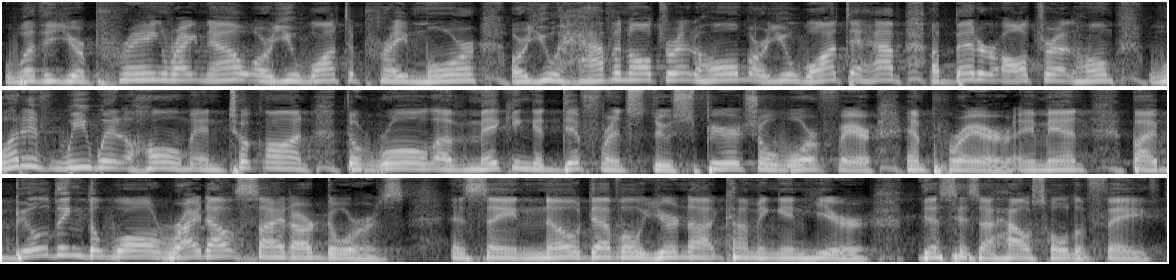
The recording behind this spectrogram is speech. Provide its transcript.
Whether you're praying right now or you want to pray more or you have an altar at home or you want to have a better altar at home, what if we went home and took on the role of making a difference through spiritual warfare and prayer? Amen. By building the wall right outside our doors and saying, No, devil, you're not coming in here. This is a household of faith.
